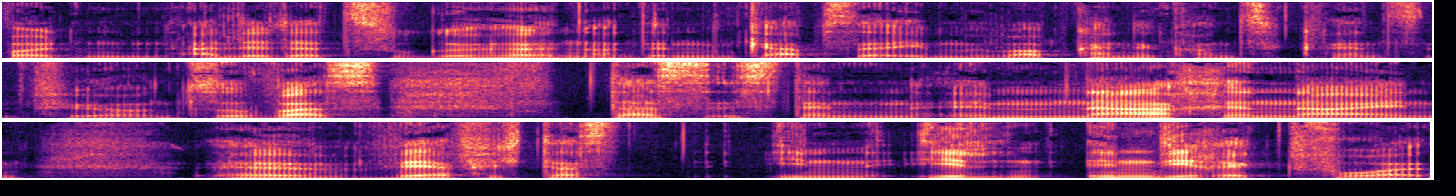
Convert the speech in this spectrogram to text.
wollten alle dazugehören und dann gab es da eben überhaupt keine Konsequenzen für. Und sowas, das ist dann im Nachhinein, äh, werfe ich das ihnen in, indirekt vor.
